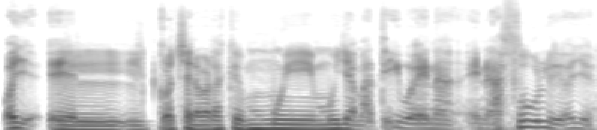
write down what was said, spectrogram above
oye, el, coche la verdad es que es muy, muy llamativo en, en azul y, oye,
